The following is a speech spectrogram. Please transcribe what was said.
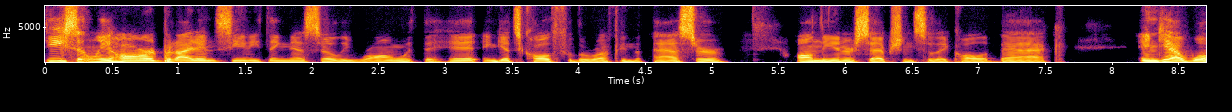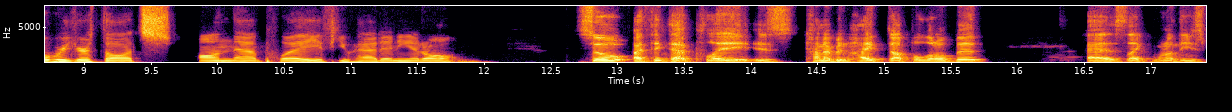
decently hard but i didn't see anything necessarily wrong with the hit and gets called for the roughing the passer on the interception, so they call it back. And yeah, what were your thoughts on that play, if you had any at all? So I think that play is kind of been hyped up a little bit as like one of these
